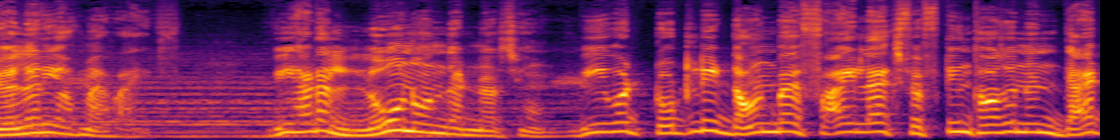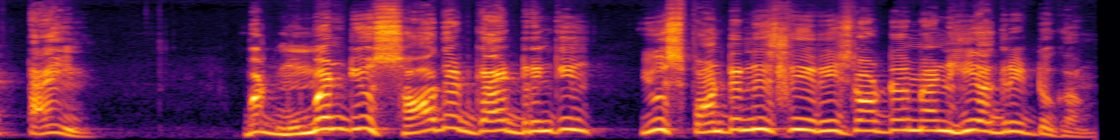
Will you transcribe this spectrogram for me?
jewelry of my wife we had a loan on that nursing home we were totally down by 5 lakhs 15000 in that time but moment you saw that guy drinking you spontaneously reached out to him and he agreed to come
